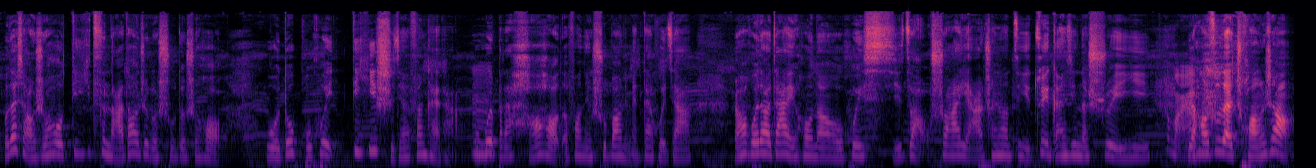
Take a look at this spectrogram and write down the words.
我在小时候第一次拿到这个书的时候，我都不会第一时间翻开它，我会把它好好的放进书包里面带回家。然后回到家以后呢，我会洗澡、刷牙，穿上自己最干净的睡衣，然后坐在床上，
